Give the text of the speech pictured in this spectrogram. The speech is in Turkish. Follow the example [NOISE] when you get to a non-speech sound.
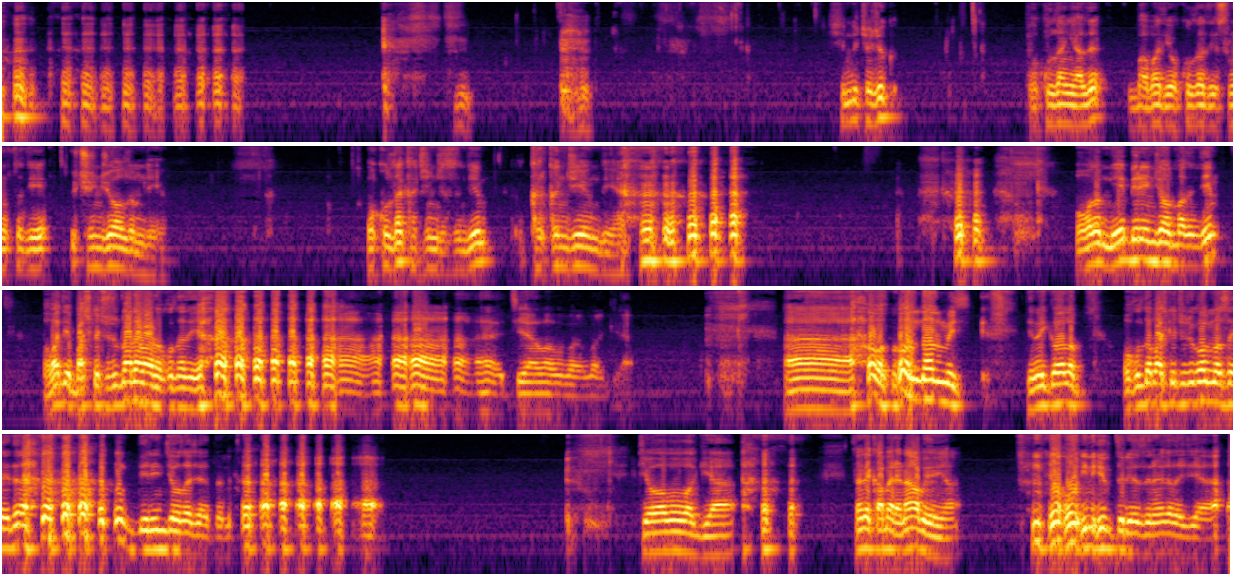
[LAUGHS] Şimdi çocuk okuldan geldi. Baba diye okulda diye sınıfta diye üçüncü oldum diyor. Okulda kaçıncısın diyeyim. Kırkıncıyım diye. [LAUGHS] Oğlum niye birinci olmadın diyeyim. Baba diye başka çocuklar da var okulda diye. [LAUGHS] Cevaba bak bak ya. Ha, [LAUGHS] ondanmış. Demek ki oğlum okulda başka çocuk olmasaydı [LAUGHS] birinci olacaktın. [LAUGHS] Cevaba bak ya. Sen de kamera ne yapıyorsun ya? Ne oynayıp duruyorsun arkadaş ya?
